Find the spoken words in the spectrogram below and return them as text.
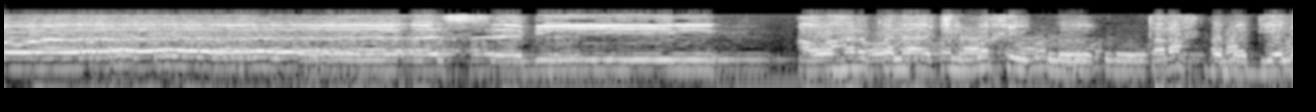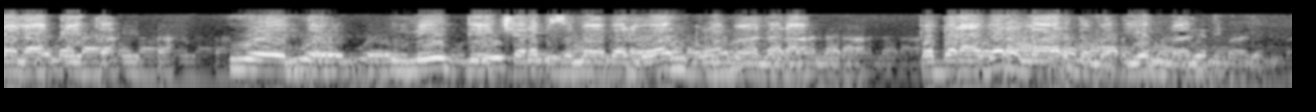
السبيل. أو هر کله چې مخې کړو طرف د مدین علاقې ته. وویل امید دی چې رب زما بروان کړي مال را. په برابر لار د مدین باندې.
